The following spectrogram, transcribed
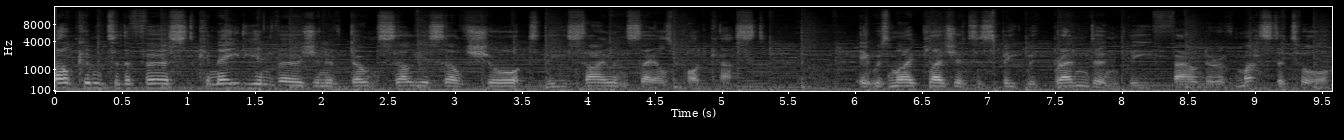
Welcome to the first Canadian version of Don't Sell Yourself Short, the Silent Sales podcast. It was my pleasure to speak with Brendan, the founder of Master Talk,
